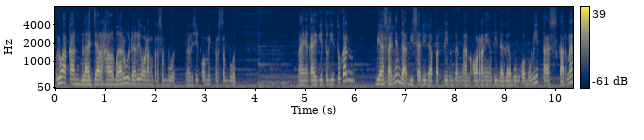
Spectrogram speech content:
lu akan belajar hal baru dari orang tersebut dari si komik tersebut nah yang kayak gitu-gitu kan biasanya nggak bisa didapetin dengan orang yang tidak gabung komunitas karena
